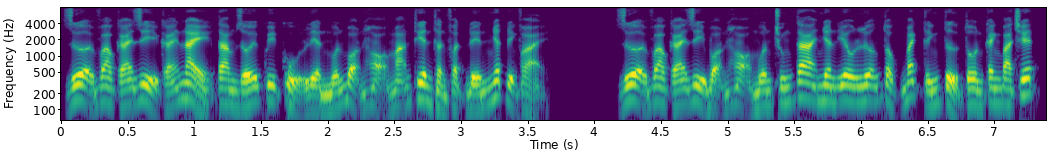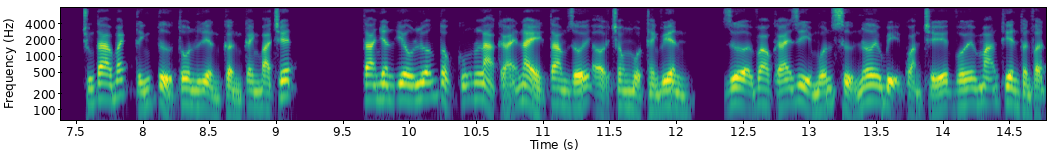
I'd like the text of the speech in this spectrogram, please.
Dựa vào cái gì cái này tam giới quy củ liền muốn bọn họ mãn thiên thần phật đến nhất định phải? Dựa vào cái gì bọn họ muốn chúng ta nhân yêu lưỡng tộc bách tính tử tôn canh ba chết, chúng ta bách tính tử tôn liền cần canh ba chết. Ta nhân yêu lưỡng tộc cũng là cái này tam giới ở trong một thành viên dựa vào cái gì muốn xử nơi bị quản chế với mãn thiên thần phật?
